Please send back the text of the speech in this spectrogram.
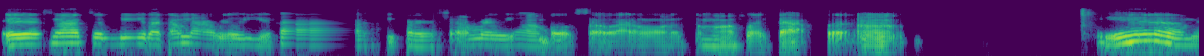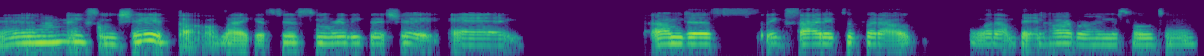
it's not to be like I'm not really a cocky person. I'm really humble, so I don't want to come off like that. But um, yeah, man, I make some shit though. Like it's just some really good shit, and I'm just excited to put out what I've been harboring this whole time.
